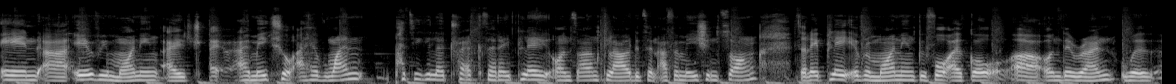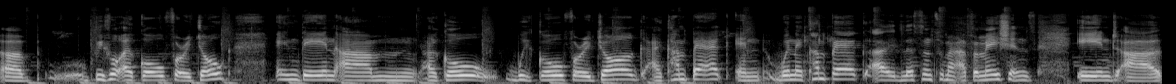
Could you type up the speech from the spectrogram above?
and uh, every morning I, I, I make sure i have one particular track that I play on SoundCloud. It's an affirmation song that I play every morning before I go uh, on the run with uh, before I go for a jog, and then um, I go we go for a jog. I come back, and when I come back, I listen to my affirmations and. Uh,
